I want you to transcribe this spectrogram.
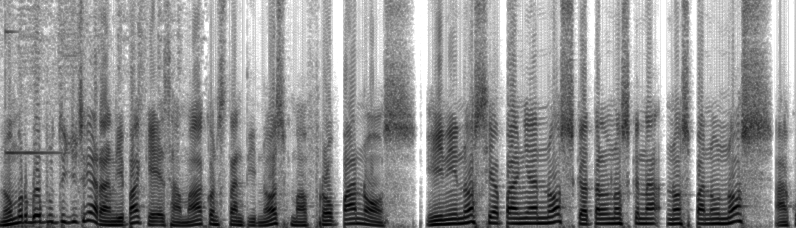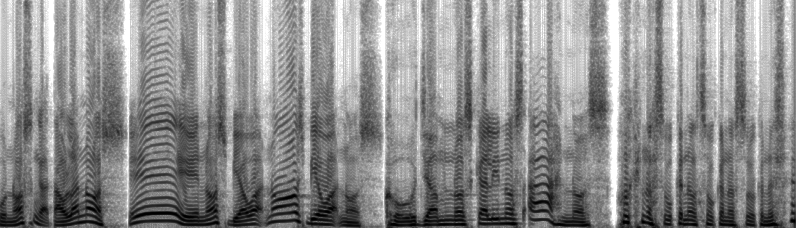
Nomor 27 sekarang dipakai sama Konstantinos Mavropanos. Ini nos siapanya nos? Gatal nos kena nos panu nos? Aku nos nggak tau lah nos. Eh, nos biawak nos biawak nos. Ko jam nos kali nos ah nos. Wakenos wakenos wakenos wakenos.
